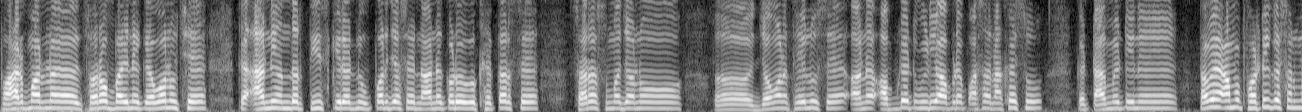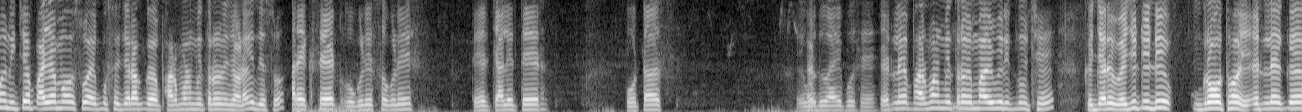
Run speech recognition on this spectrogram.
ફાર્મરને સૌરભભાઈને કહેવાનું છે કે આની અંદર ત્રીસ કેરેટની ઉપર જશે નાનકડું એવું ખેતર છે સરસ મજાનું જવણ થયેલું છે અને અપડેટ વીડિયો આપણે પાછા નાખીશું કે ટામેટીને તમે આમાં ફર્ટિગેશનમાં નીચે પાયામાં શું આપ્યું છે જરાક ફાર્મર મિત્રોને જણાવી દેશો. એક સેટ ઓગણીસ ઓગણીસ તેર ચાલીસ તેર પોટસ એ બધું આપ્યું છે. એટલે ફાર્મર મિત્રો એમાં એવી રીતનું છે કે જ્યારે વેજીટેટિવ ગ્રોથ હોય એટલે કે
